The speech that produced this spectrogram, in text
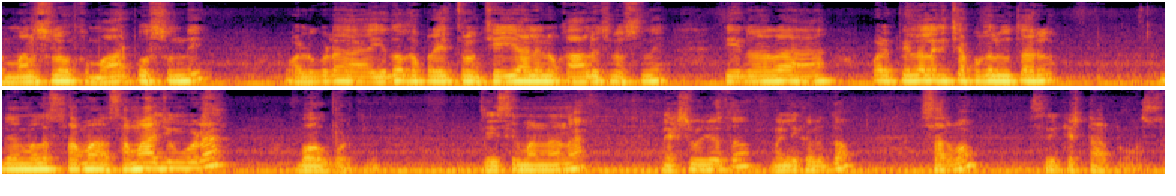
మనసులో ఒక మార్పు వస్తుంది. వాళ్ళు కూడా ఏదో ఒక ప్రయత్నం చేయాలని ఒక ఆలోచన వస్తుంది. దీని ద్వారా వాళ్ళ పిల్లలకి చెప్పగలుగుతారు. దానివల్ల సమా సమాజం కూడా బాగుపడుతుంది. జై శ్రీమన్నారాయణ నెక్స్ట్ వీడియోతో మళ్ళీ కలుద్దాం. సర్వం శ్రీకృష్ణార్పణ వస్తుంది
